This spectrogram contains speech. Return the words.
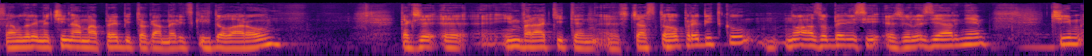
Samozrejme, Čína má prebytok amerických dolarov, takže im vráti ten čas toho prebytku, no a zoberie si železiárne čím e,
